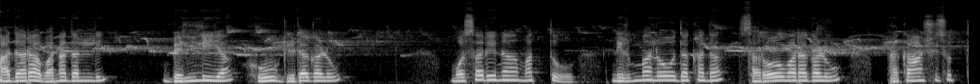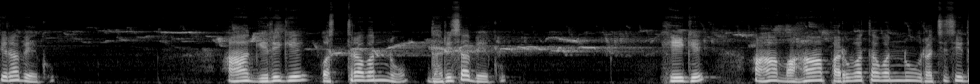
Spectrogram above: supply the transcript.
ಅದರ ವನದಲ್ಲಿ ಬೆಳ್ಳಿಯ ಹೂಗಿಡಗಳು, ಮೊಸರಿನ ಮತ್ತು ನಿರ್ಮಲೋದಕದ ಸರೋವರಗಳು ಪ್ರಕಾಶಿಸುತ್ತಿರಬೇಕು. ಆ ಗಿರಿಗೆ ವಸ್ತ್ರವನ್ನು ಧರಿಸಬೇಕು. ಹೀಗೆ ಆ ಮಹಾಪರ್ವತವನ್ನು ರಚಿಸಿದ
